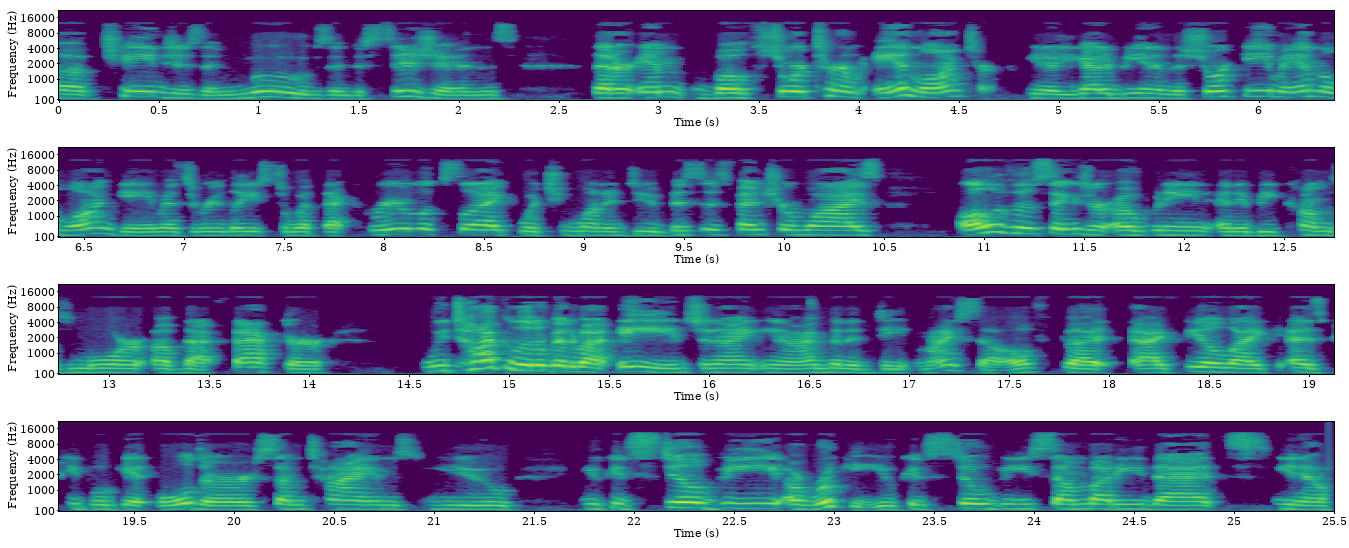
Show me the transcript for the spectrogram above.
of changes and moves and decisions that are in both short term and long term. You know, you got to be in the short game and the long game as it relates to what that career looks like, what you want to do business venture wise. All of those things are opening and it becomes more of that factor. We talk a little bit about age, and I, you know, I'm going to date myself, but I feel like as people get older, sometimes you you could still be a rookie. You could still be somebody that's, you know,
